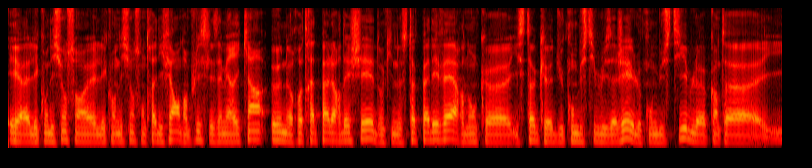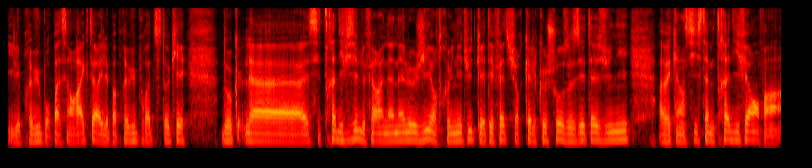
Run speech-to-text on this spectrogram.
Et euh, les, conditions sont, les conditions sont très différentes. En plus, les Américains, eux, ne retraitent pas leurs déchets, donc ils ne stockent pas des verres. Donc, ils stockent du combustible usagé. Et le combustible, quand il est prévu pour passer en réacteur, il n'est pas prévu pour être stocké. Donc, c'est très difficile de faire une analogie entre une étude qui a été faite sur quelque chose aux États-Unis avec un système très différent, enfin,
